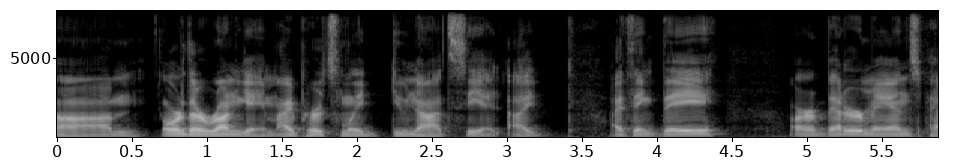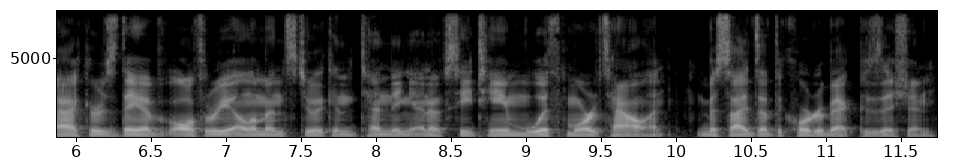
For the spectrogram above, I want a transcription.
Um, or their run game. I personally do not see it. I, I think they are a better man's Packers. They have all three elements to a contending NFC team with more talent, besides at the quarterback position.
